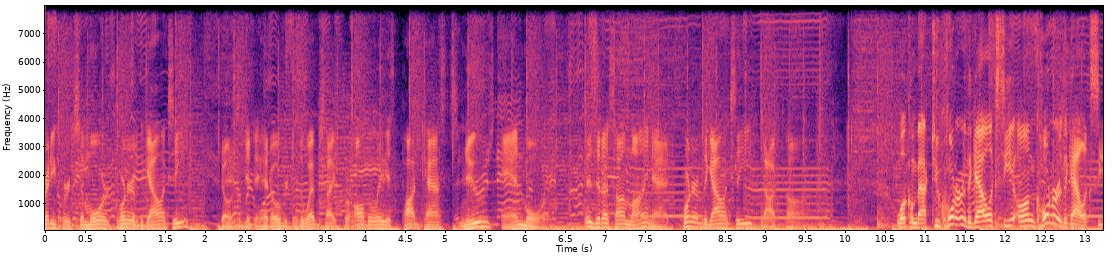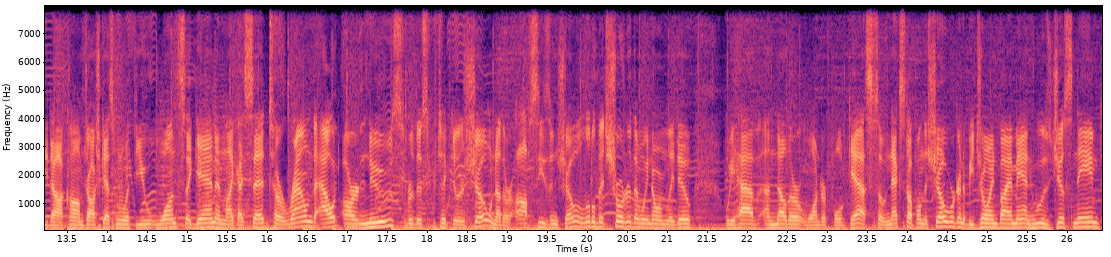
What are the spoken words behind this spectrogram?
Ready for some more Corner of the Galaxy? Don't forget to head over to the website for all the latest podcasts, news, and more. Visit us online at cornerofthegalaxy.com. Welcome back to Corner of the Galaxy on cornerofthegalaxy.com. Josh Gessman with you once again. And like I said, to round out our news for this particular show, another off-season show, a little bit shorter than we normally do, we have another wonderful guest. So next up on the show, we're going to be joined by a man who was just named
